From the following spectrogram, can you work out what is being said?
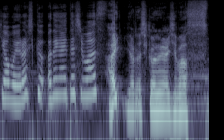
今日もよろしくお願いいたします。はいよろしくお願いします。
